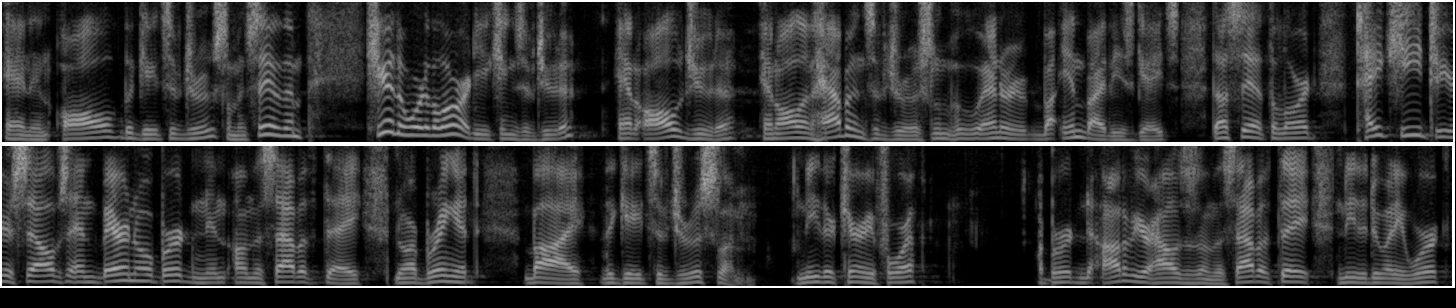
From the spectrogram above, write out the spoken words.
and in all the gates of Jerusalem, and say to them, Hear the word of the Lord, ye kings of Judah, and all Judah, and all inhabitants of Jerusalem who enter in by these gates. Thus saith the Lord, Take heed to yourselves, and bear no burden in, on the Sabbath day, nor bring it by the gates of Jerusalem. Neither carry forth a burden out of your houses on the Sabbath day, neither do any work,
